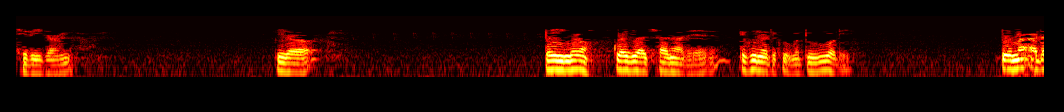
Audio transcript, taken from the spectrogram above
စေရီကံပြီးတော့ပိန်တော့ကွဲပြားခြားနာတယ်တခုနဲ့တခုမတူဘူးပေါ့ဒီဒီမှာအတ္တ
